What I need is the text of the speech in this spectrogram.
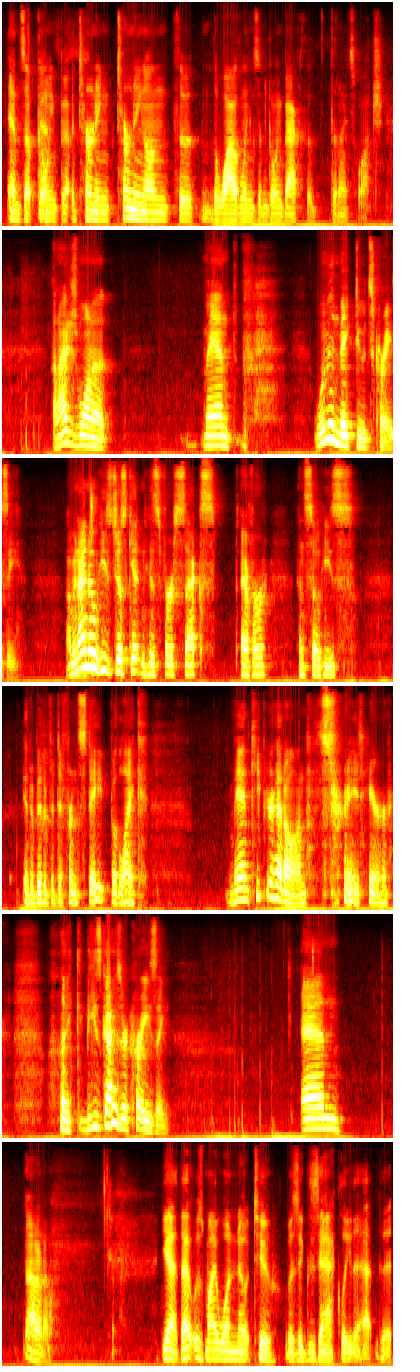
ends up going ba- turning turning on the the wildlings and going back to the, the Night's Watch. And I just want to, man, women make dudes crazy. I mean, I mm-hmm. know he's just getting his first sex ever, and so he's in a bit of a different state. But like, man, keep your head on straight here. Like these guys are crazy. And I don't know. Yeah, that was my one note too. Was exactly that. That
